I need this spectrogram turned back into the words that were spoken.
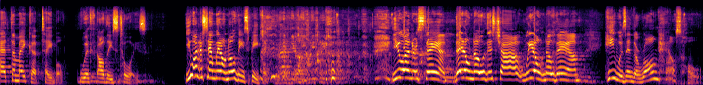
at the makeup table with all these toys. You understand, we don't know these people. you understand, they don't know this child, we don't know them. He was in the wrong household.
